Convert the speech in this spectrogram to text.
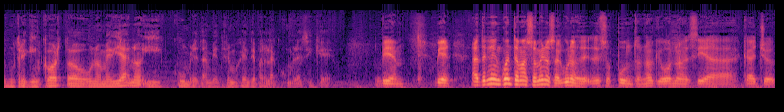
un trekking corto, uno mediano y cumbre también. Tenemos gente para la cumbre, así que. Bien, bien. A tener en cuenta más o menos algunos de, esos puntos, ¿no? Que vos nos decías, Cacho,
